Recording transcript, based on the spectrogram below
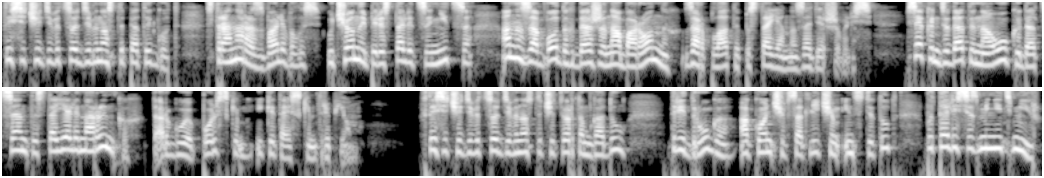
1995 год. Страна разваливалась, ученые перестали цениться, а на заводах, даже на оборонных, зарплаты постоянно задерживались. Все кандидаты наук и доценты стояли на рынках, торгуя польским и китайским тряпьем. В 1994 году три друга, окончив с отличием институт, пытались изменить мир,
